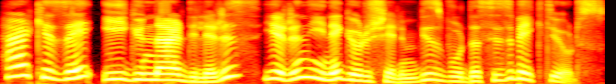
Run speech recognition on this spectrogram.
Herkese iyi günler dileriz. Yarın yine görüşelim. Biz burada sizi bekliyoruz.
